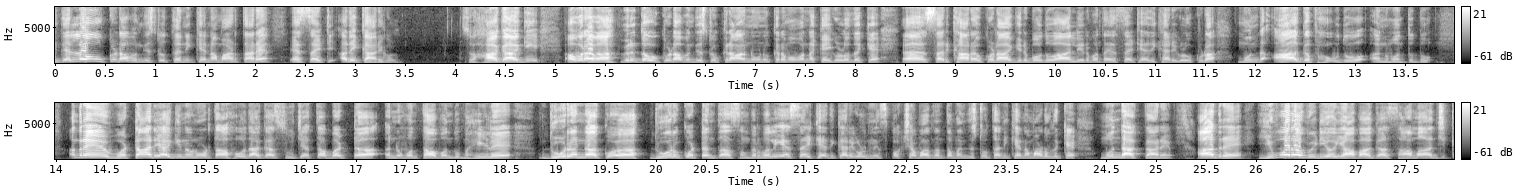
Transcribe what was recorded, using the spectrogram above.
ಇದೆಲ್ಲವೂ ಕೂಡ ಒಂದಿಷ್ಟು ತನಿಖೆಯನ್ನು ಮಾಡ್ತಾರೆ ಎಸ್ ಐ ಟಿ ಅಧಿಕಾರಿಗಳು. ಸೊ ಹಾಗಾಗಿ ಅವರ ವಿರುದ್ಧವೂ ಕೂಡ ಒಂದಿಷ್ಟು ಕಾನೂನು ಕ್ರಮವನ್ನು ಕೈಗೊಳ್ಳೋದಕ್ಕೆ ಸರ್ಕಾರವು ಕೂಡ ಆಗಿರ್ಬೋದು ಅಲ್ಲಿರುವಂಥ ಎಸ್ ಐ ಟಿ ಅಧಿಕಾರಿಗಳು ಕೂಡ ಮುಂದೆ ಆಗಬಹುದು ಅನ್ನುವಂಥದ್ದು. ಅಂದರೆ ಒಟ್ಟಾರೆಯಾಗಿ ನಾವು ನೋಡ್ತಾ ಹೋದಾಗ ಸುಜಾತಾ ಭಟ್ ಅನ್ನುವಂಥ ಒಂದು ಮಹಿಳೆ ದೂರನ್ನು ದೂರು ಕೊಟ್ಟಂಥ ಸಂದರ್ಭದಲ್ಲಿ ಎಸ್ ಐ ಟಿ ಅಧಿಕಾರಿಗಳು ನಿಷ್ಪಕ್ಷವಾದಂಥ ಒಂದಿಷ್ಟು ತನಿಖೆಯನ್ನು ಮಾಡೋದಕ್ಕೆ ಮುಂದಾಗ್ತಾರೆ. ಆದರೆ ಇವರ ವಿಡಿಯೋ ಯಾವಾಗ ಸಾಮಾಜಿಕ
